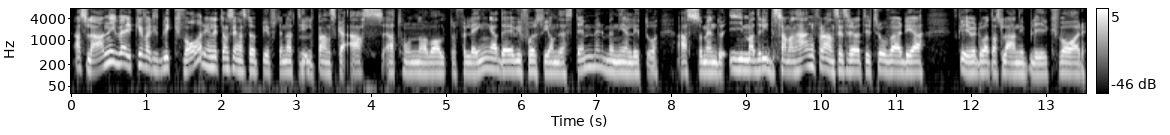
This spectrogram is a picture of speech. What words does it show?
Asllani verkar ju faktiskt bli kvar enligt de senaste uppgifterna till spanska AS, att hon har valt att förlänga det. Vi får se om det stämmer, men enligt då AS som ändå i Madrid-sammanhang får anses relativt trovärdiga, skriver då att Asllani blir kvar.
